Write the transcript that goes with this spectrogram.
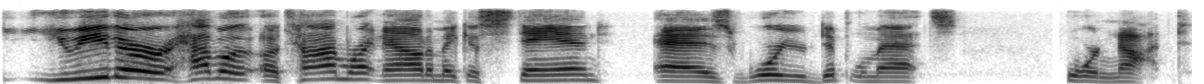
you either have a, a time right now to make a stand as warrior diplomats or not.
